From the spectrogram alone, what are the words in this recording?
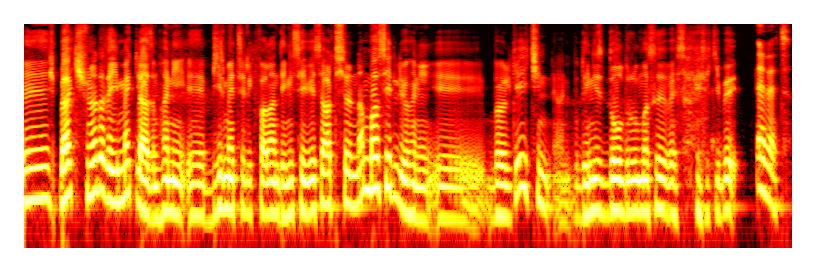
Ee, belki şuna da değinmek lazım. Hani e, bir metrelik falan deniz seviyesi artışlarından bahsediliyor. Hani e, bölge için hani bu deniz doldurulması vesaire gibi Evet.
